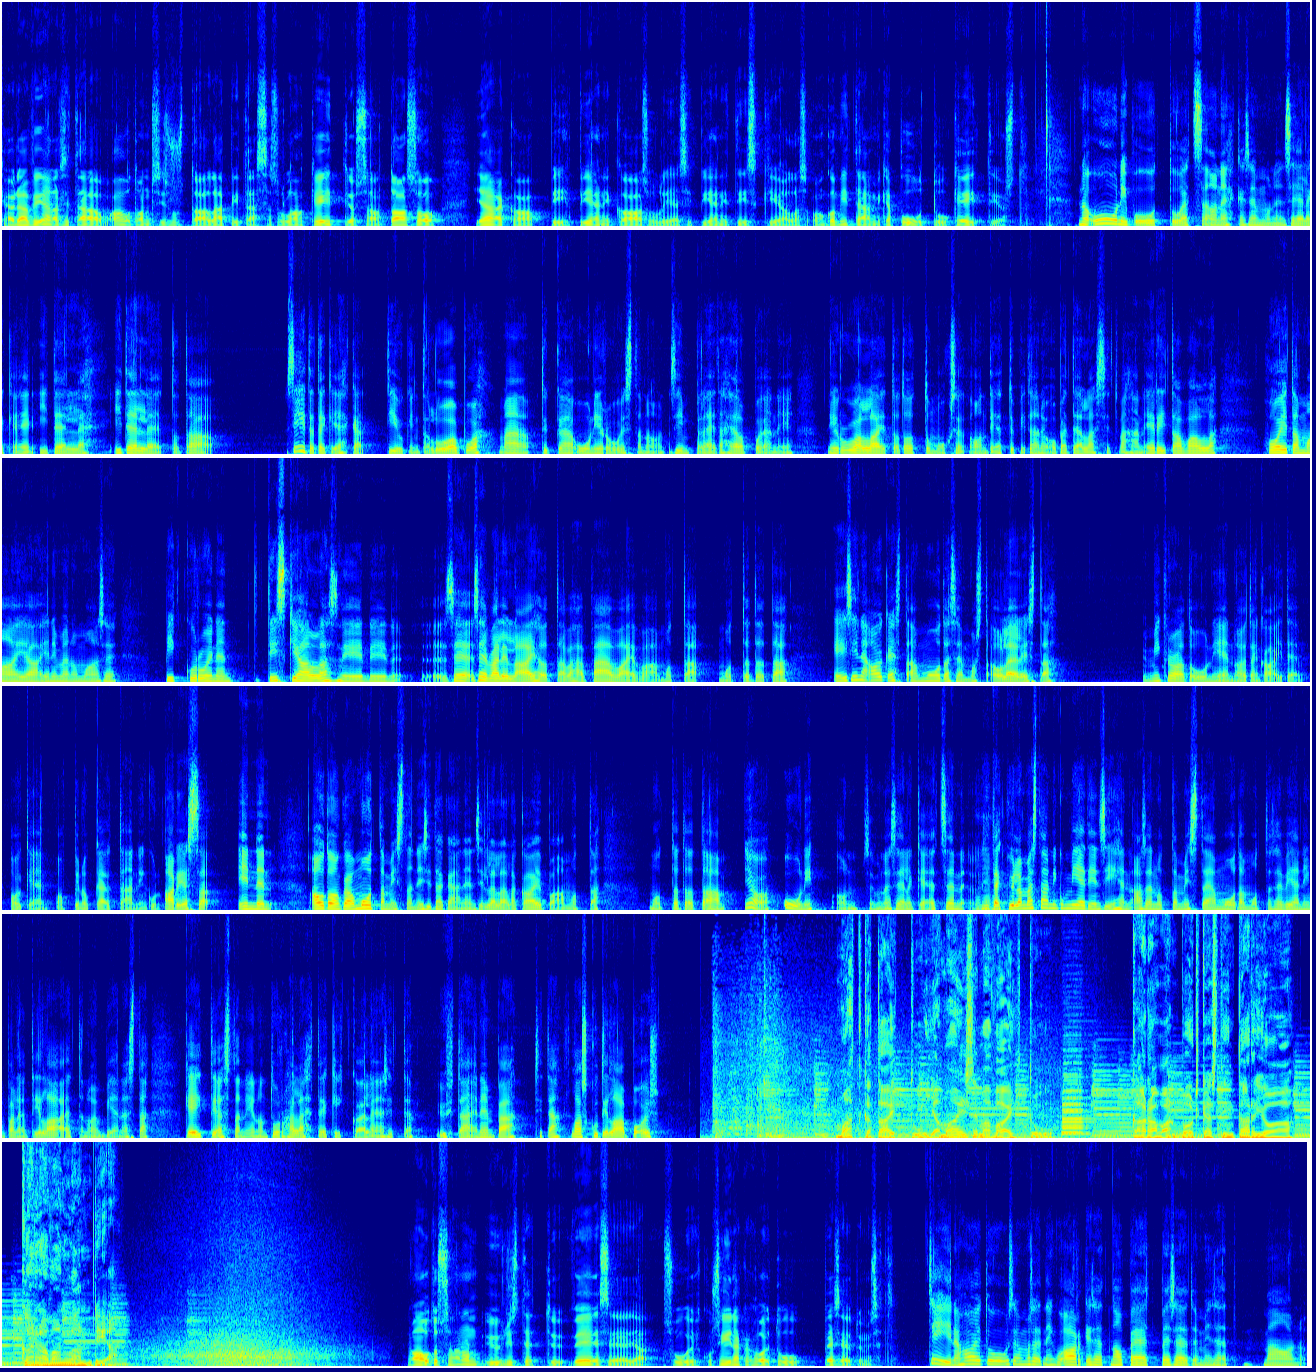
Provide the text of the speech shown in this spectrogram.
Käydään vielä sitä auton sisustaa läpi tässä. Sulla on keittiössä on taso, jääkaappi, pieni kaasuliesi, pieni tiskiallas. Onko mitään, mikä puuttuu keittiöstä? No uuni puuttuu, että se on ehkä semmoinen selkein itselle, itelle että tota, siitä teki ehkä tiukinta luopua. Mä tykkään uuniruuista, ne on simppeleitä, helppoja, niin, niin ruoanlaittotottumukset on tietty pitänyt opetella sit vähän eri tavalla hoitamaan ja, ja nimenomaan se pikkuruinen tiskiallas, niin, niin se, se välillä aiheuttaa vähän päävaivaa, mutta, mutta tota, ei siinä oikeastaan muuta semmoista oleellista. Mikroaaltouunia en noitenkaan itse oikein oppinut käyttää niin kuin arjessa ennen autoonkaan muuttamista, niin sitäkään en sillä lailla kaipaa, mutta, mutta tota, joo, uuni on semmoinen selkeä, että sen, mm. sitä, kyllä mä sitä niin kuin mietin siihen asennuttamista ja muuta, mutta se vie niin paljon tilaa, että noin pienestä keittiöstä niin on turha lähteä kikkailemaan sitten yhtään enempää sitä laskutilaa pois. Matka taittuu ja maisema vaihtuu. Karavan podcastin tarjoaa Karavanlandia. No autossahan on yhdistetty WC ja suihku. Siinäkö hoituu peseytymiset? Siinä hoituu semmoiset niin arkiset, nopeat peseytymiset. Mä oon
